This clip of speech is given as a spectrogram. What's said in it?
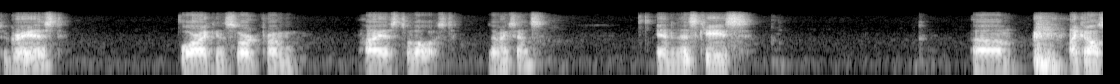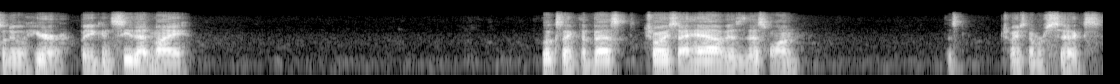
to greatest, or I can sort from highest to lowest. Does that make sense? And in this case, um, I can also do here, but you can see that my looks like the best choice I have is this one, this choice number six.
